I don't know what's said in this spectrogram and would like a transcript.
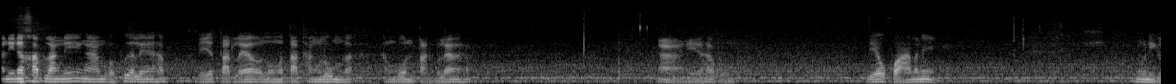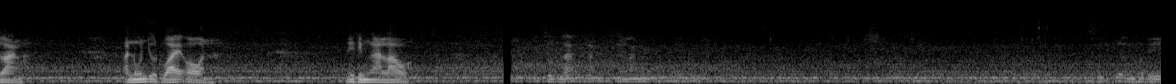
อันนี้นะครับรังนี้งามกว่าเพื่อนเลยนะครับ เดี๋ยวจะตัดแล้วลงมาตัดทางลุ่มแล้วทางบนตัดหมดแล้วนะครับ อ่านี่นะครับผมเลี้ยวขวามานี่นู่นอีกรังอันนู้นหยุดไว้อ่อนนี่ทีมงานเรา สุดล้วรังสุดเครื่องพอดี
